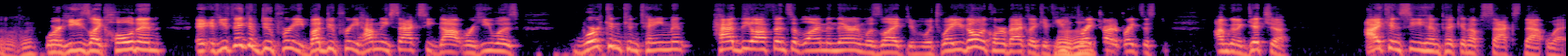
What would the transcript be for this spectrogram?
Mhm. where he's like holding. If you think of Dupree, Bud Dupree, how many sacks he got where he was working containment, had the offensive lineman there, and was like, "Which way you going, quarterback? Like if you Mhm. break, try to break this, I'm gonna get you." I can see him picking up sacks that way.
